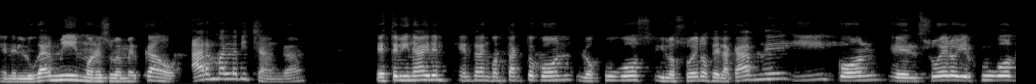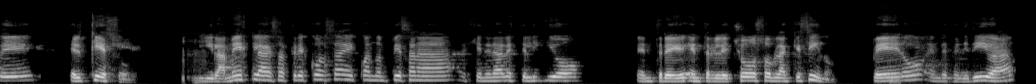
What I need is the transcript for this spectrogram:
en el lugar mismo, en el supermercado, arman la pichanga, este vinagre entra en contacto con los jugos y los sueros de la carne y con el suero y el jugo de el queso. Y la mezcla de esas tres cosas es cuando empiezan a generar este líquido entre, entre lechoso, blanquecino. Pero, en definitiva,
